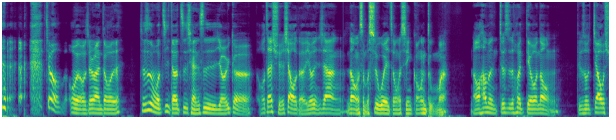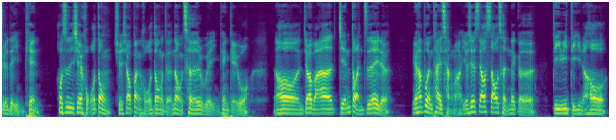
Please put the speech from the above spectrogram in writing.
就我我觉得蛮多的，就是我记得之前是有一个我在学校的，有点像那种什么数位中心工读嘛，然后他们就是会丢那种，比如说教学的影片，或是一些活动，学校办活动的那种侧录的影片给我，然后你就要把它剪短之类的，因为它不能太长嘛，有些是要烧成那个 DVD，然后。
